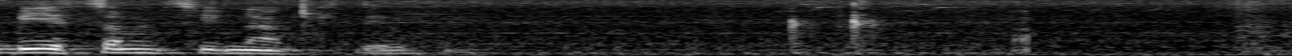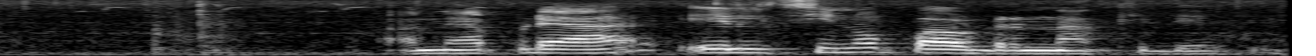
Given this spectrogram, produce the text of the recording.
આપણે બે ચમચી નાખી દેવું. અને આપણે આ એલચીનો પાવડર નાખી દેવું.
